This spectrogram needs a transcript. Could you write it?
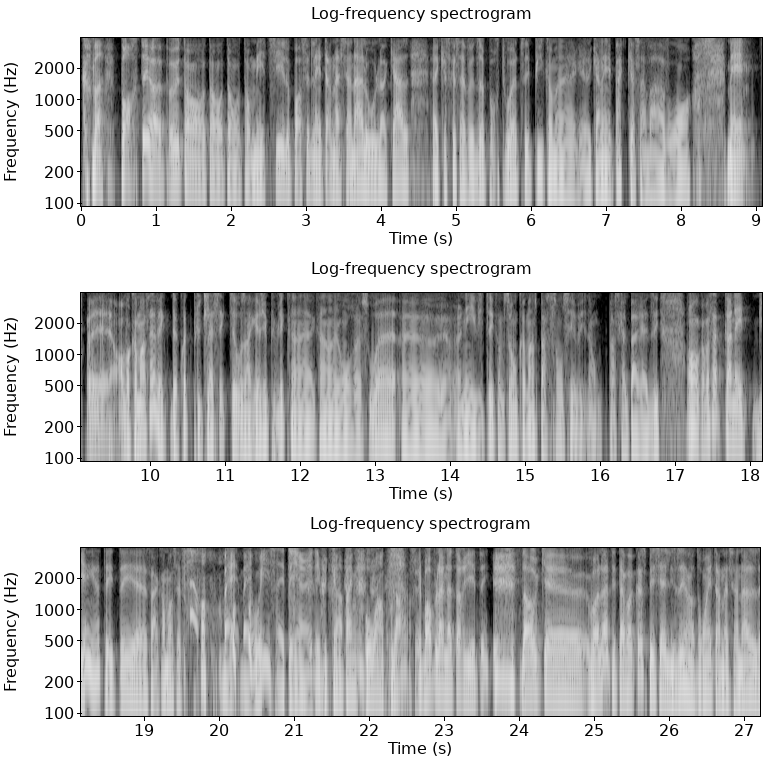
comment porter un peu ton, ton, ton, ton métier, là, passer de l'international au local. Euh, Qu'est-ce que ça veut dire pour toi, tu sais, puis comment quel impact que ça va avoir. Mais euh, on va commencer avec de quoi de plus classique. aux engagés publics, quand, quand on reçoit euh, un invité comme ça, on commence par son CV. Donc, Pascal Paradis, oh, on commence à te connaître bien. Hein? Été, euh, ça a commencé fort. ben, ben, oui, ça a été un début de campagne haut en couleur. C'est bon pour la notoriété. Donc, voilà, tu es avocat spécialisé en droit international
